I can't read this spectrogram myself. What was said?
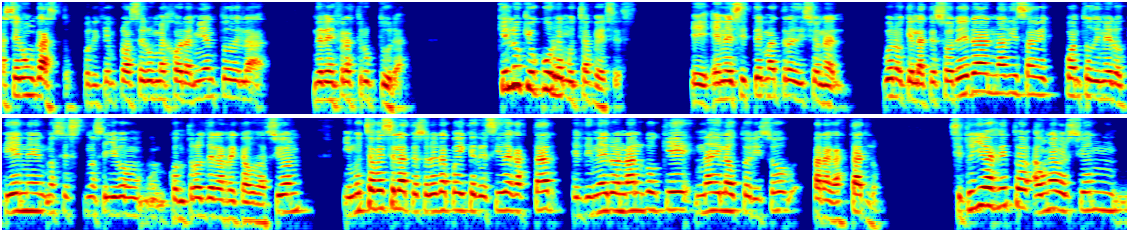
hacer un gasto, por ejemplo, hacer un mejoramiento de la, de la infraestructura. ¿Qué es lo que ocurre muchas veces eh, en el sistema tradicional? Bueno, que la tesorera nadie sabe cuánto dinero tiene, no se, no se lleva un, control de la recaudación y muchas veces la tesorera puede que decida gastar el dinero en algo que nadie le autorizó para gastarlo. Si tú llevas esto a una versión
